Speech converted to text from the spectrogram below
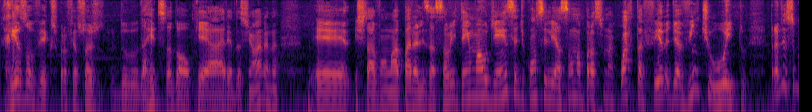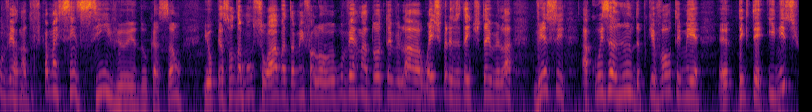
resolver que os professores do, da rede estadual, que é a área da senhora, né? É, estavam lá paralisação e tem uma audiência de conciliação na próxima quarta-feira, dia 28 para ver se o governador fica mais sensível à educação. E o pessoal da Monsuaba também falou: o governador teve lá, o ex-presidente esteve lá, vê se a coisa anda, porque volta e meia é, tem que ter início,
